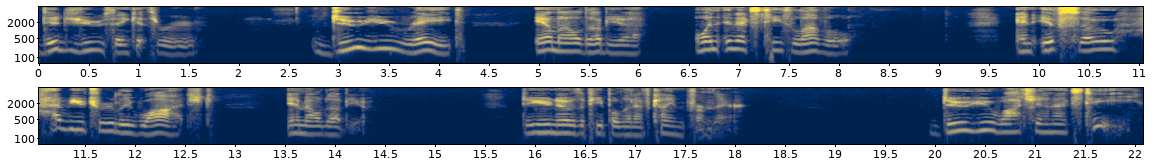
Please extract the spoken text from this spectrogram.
Did you think it through? Do you rate MLW on NXT's level? And if so, have you truly watched MLW? Do you know the people that have come from there? Do you watch NXT?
